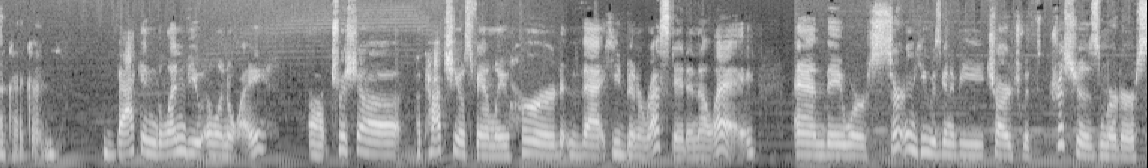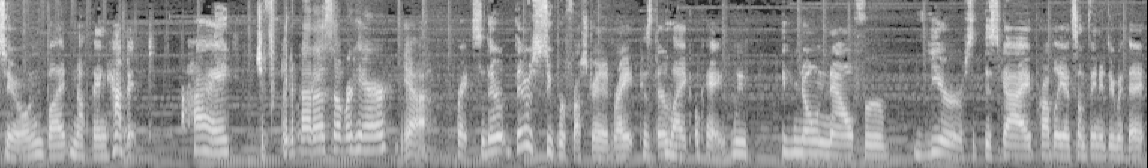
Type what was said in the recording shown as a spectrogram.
Okay. Good. Back in Glenview, Illinois, uh, Trisha Pacaccio's family heard that he'd been arrested in LA. And they were certain he was going to be charged with Trisha's murder soon, but nothing happened. Hi. Did you forget about us over here? Yeah. Right. So they're they're super frustrated, right? Because they're Hmm. like, okay, we've we've known now for years that this guy probably had something to do with it.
